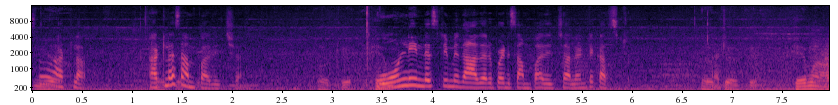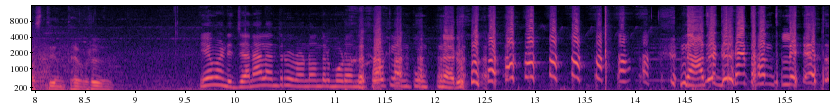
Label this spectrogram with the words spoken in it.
సో అట్లా. అట్లా సంపాదించాను. ఓకే ఓన్లీ ఇండస్ట్రీ మీద ఆధారపడి సంపాదించాలంటే కష్టం. ఆస్తి ఏమండి జనాలందరూ రెండు వందలు మూడు వందల కోట్లు అనుకుంటున్నారు. నా దగ్గర అయితే అంత లేదు.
